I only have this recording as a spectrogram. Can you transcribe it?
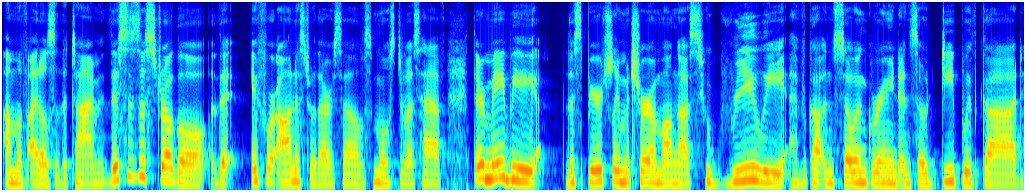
um, of idols at the time. This is a struggle that, if we're honest with ourselves, most of us have. There may be the spiritually mature among us who really have gotten so ingrained and so deep with God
